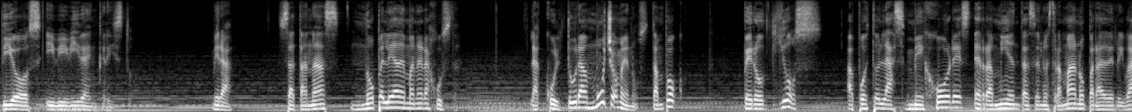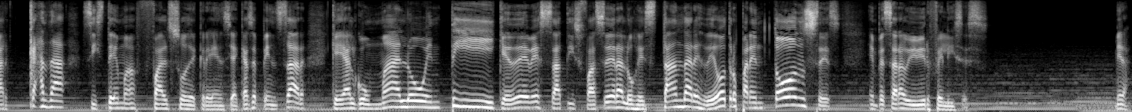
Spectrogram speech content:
Dios y vivida en Cristo. Mira, Satanás no pelea de manera justa. La cultura mucho menos, tampoco. Pero Dios ha puesto las mejores herramientas en nuestra mano para derribar cada sistema falso de creencia que hace pensar que hay algo malo en ti y que debes satisfacer a los estándares de otros para entonces empezar a vivir felices. Mira,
